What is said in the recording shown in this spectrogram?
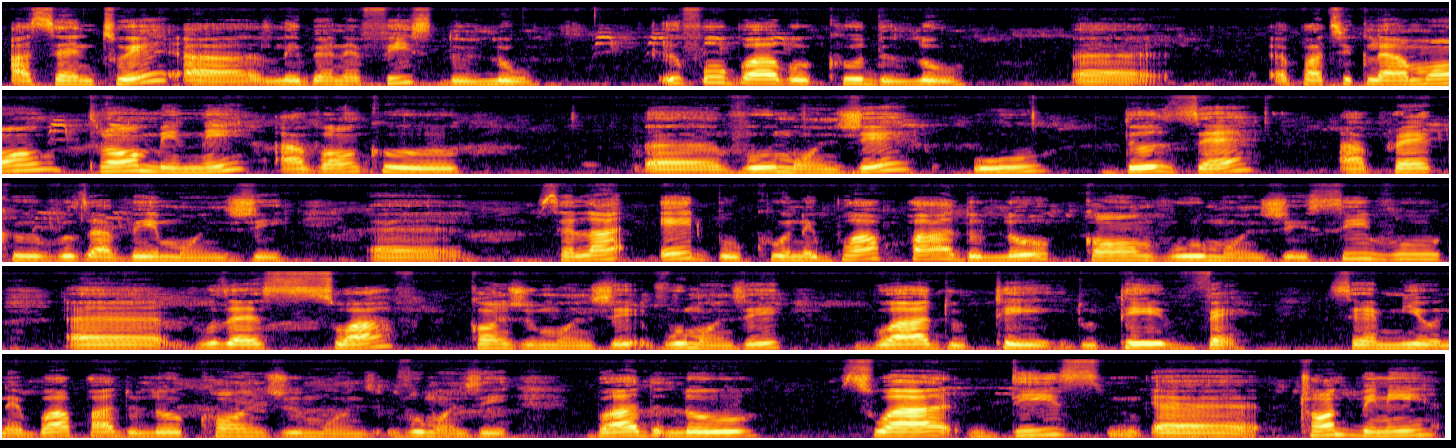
accentuer euh, les bénéfices de l'eau. Il faut boire beaucoup de l'eau, particulièrement 30 minutes avant que vous mangez ou deux après que vous avez mangé. Euh, cela aide beaucoup. Ne bois pas de l'eau quand vous mangez. Si vous, euh, vous êtes soif quand je mangez, vous mangez, bois du thé, du thé vert. C'est mieux. Ne bois pas de l'eau quand je mange, vous mangez. Bois de l'eau soit 10, euh, 30 minutes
